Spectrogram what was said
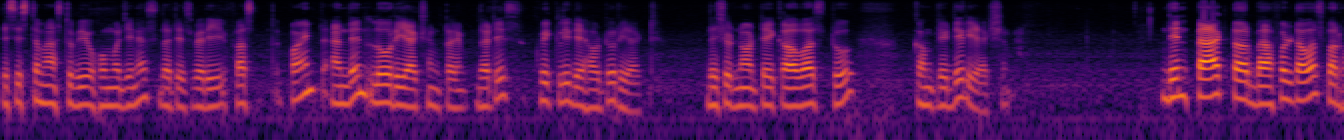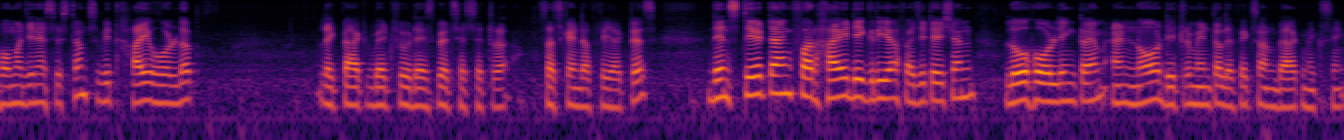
The system has to be homogeneous that is very first point and then low reaction time that is quickly they have to react. They should not take hours to complete the reaction then packed or baffle towers for homogeneous systems with high hold up like packed bed fluid beds etc. such kind of reactors. Then stir tank for high degree of agitation, low holding time and no detrimental effects on back mixing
